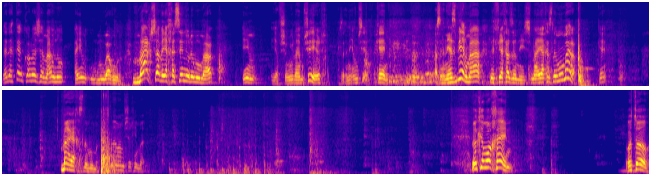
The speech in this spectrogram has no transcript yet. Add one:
בינתיים כל מה שאמרנו, האם הוא מומר או לא. מה עכשיו יחסנו למומר? אם יאפשרו להמשיך, אז אני אמשיך, כן. אז אני אסביר מה, לפי החזון איש, מה היחס למומר, כן? מה היחס למומר? אז ממשיכים הלאה. וכמו כן, אותו,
